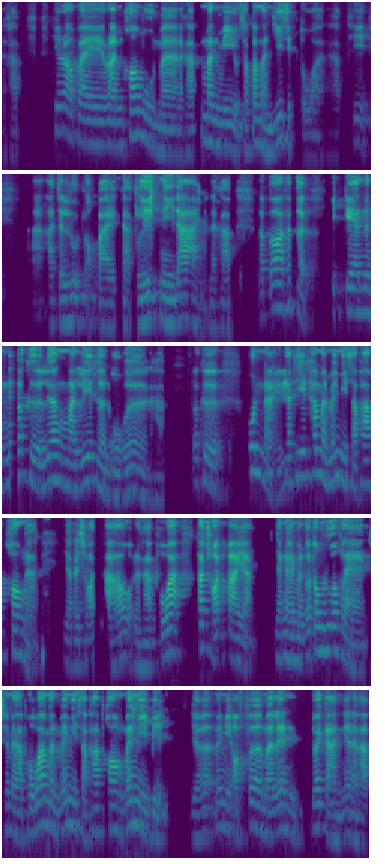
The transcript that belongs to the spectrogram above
นะครับ ที่เราไปรันข้อมูลมานะครับ มันมีอยู่สักประมาณ 20 ตัวนะครับที่อาจจะหลุดออกไปจากลิสต์นี้ได้นะครับ แล้วก็ถ้าเกิดอีกเกณฑ์หนึ่งเนี่ยก็คือเรื่อง Monthly Turnover นะครับ ก็คือหุ้นไหนเนี่ยที่ถ้ามันไม่มีสภาพคล่องอะอย่าไปช็อตเขานะครับ เพราะว่าถ้าช็อตไปอะ ยังไงมันก็ต้องร่วงแรงใช่ไหมครับ เพราะว่ามันไม่มีสภาพคล่องไม่มี Bid เยอะไม่มี Offer มาเล่นด้วยกันเนี่ยนะครับ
